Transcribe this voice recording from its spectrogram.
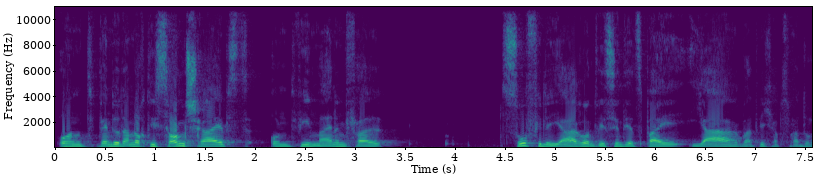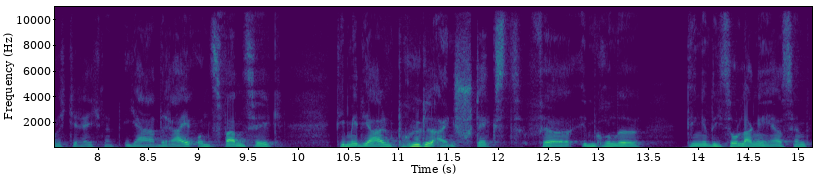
Und wenn du dann noch die Songs schreibst und wie in meinem Fall so viele Jahre und wir sind jetzt bei Jahr, warte, ich habe es mal durchgerechnet, Jahr 23, die medialen Prügel einsteckst für im Grunde Dinge, die so lange her sind,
